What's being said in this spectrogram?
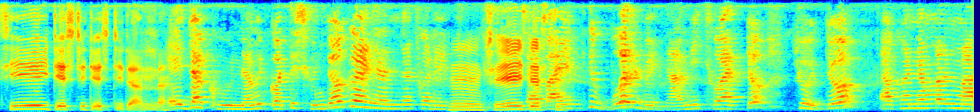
সেই টেস্টি টেস্টি রান্না। এই দেখুন আমি কত সুন্দর করে রান্না করেছি। হুম সেই টেস্টি সবাই একটু বলবেন আমি ছোট ছোট। এখন আমার মা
